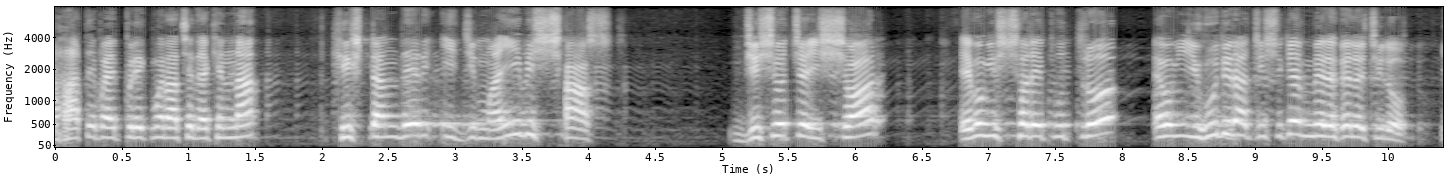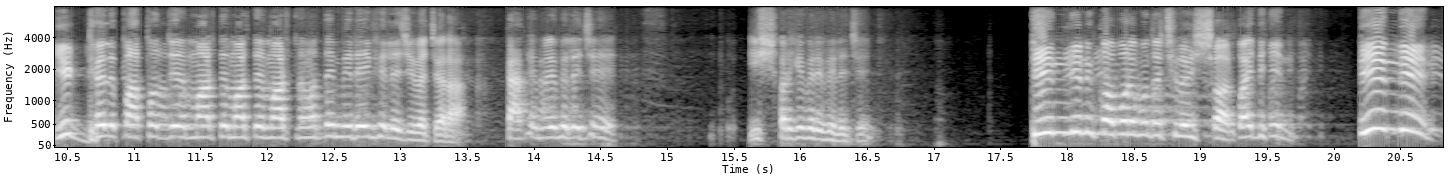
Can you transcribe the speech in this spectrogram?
হাতে পায়ে প্রেকমার আছে, দেখেন না। খ্রিস্টানদের ইজমাই বিশ্বাস। যিশু হচ্ছে ঈশ্বর এবং ঈশ্বরের পুত্র এবং ইহুদিরা যিশুকে মেরে ফেলেছিল। ইট ঢেল পাথর দিয়ে মারতে মারতে মারতে মারতে মেরেই ফেলেছে বেচারা। কাকে মেরে ফেলেছে? ঈশ্বরকে মেরে ফেলেছে। তিন দিন কবরের মধ্যে ছিল ঈশ্বর কয় দিন তিন দিন।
